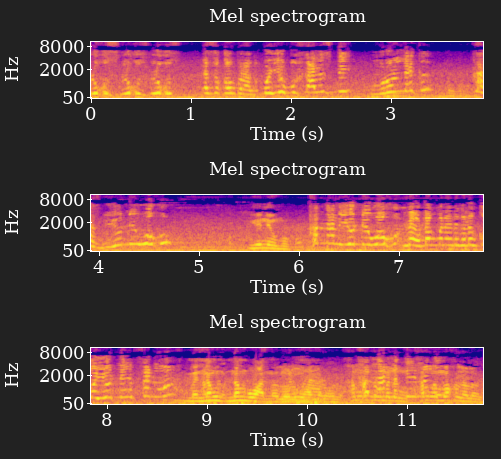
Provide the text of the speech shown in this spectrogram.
luxus luxus luxus. est-ce que comprendre nga ba yóbbu xaalis bi mënul nekk. xaalis bi yónnee woo ko. yónnee wu ma ko. xam naa ne yónnee woo ko mais da nga ma ne da nga koy yónnee fenn ma. mais nangu nanguwaat na loolu. xam nga xam nga ma wax la loolu.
